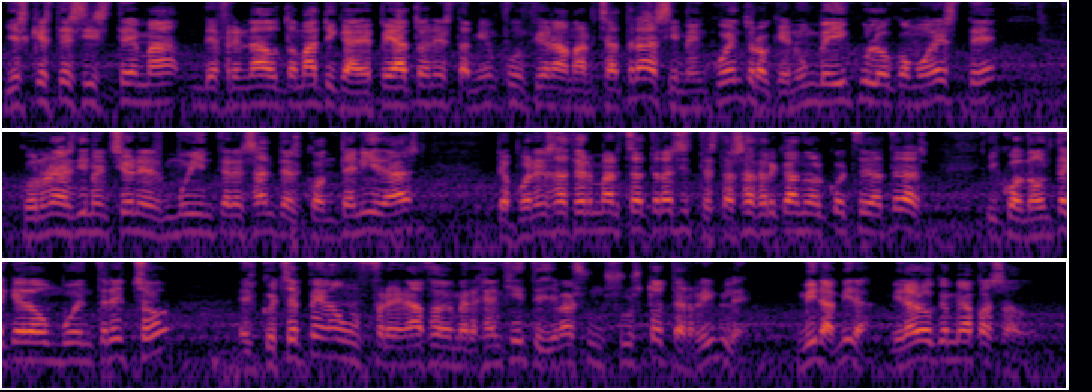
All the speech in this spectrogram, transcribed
y es que este sistema de frenada automática de peatones también funciona a marcha atrás y me encuentro que en un vehículo como este, con unas dimensiones muy interesantes contenidas, te pones a hacer marcha atrás y te estás acercando al coche de atrás. Y cuando aún te queda un buen trecho, el coche pega un frenazo de emergencia y te llevas un susto terrible. Mira, mira, mira lo que me ha pasado.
